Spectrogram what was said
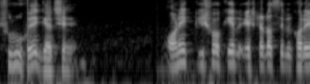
শুরু হয়ে গেছে। অনেক কৃষকের স্ট্যাটাসের ঘরে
